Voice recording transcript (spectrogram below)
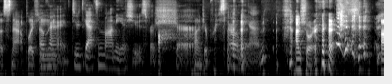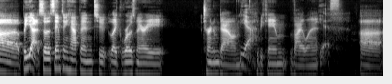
a snap. Like he Okay. Dude's got some mommy issues for sure. hundred percent. Oh man. I'm sure. uh, but yeah, so the same thing happened to like Rosemary turned him down. Yeah. He became violent. Yes. Uh,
